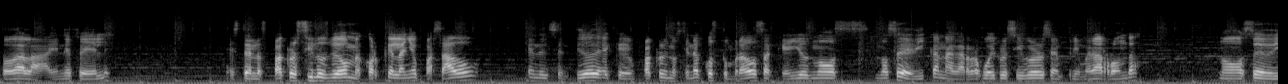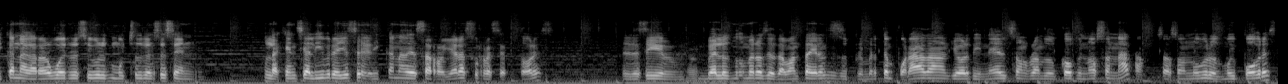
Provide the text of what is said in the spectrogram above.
toda la NFL. Este, los Packers sí los veo mejor que el año pasado, en el sentido de que Packers nos tiene acostumbrados a que ellos no, no se dedican a agarrar wide receivers en primera ronda. No se dedican a agarrar wide receivers muchas veces en la agencia libre, ellos se dedican a desarrollar a sus receptores. Es decir, ve los números de Davanta Adams en su primera temporada, Jordi Nelson, Randall Cobb, no son nada. O sea, son números muy pobres.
